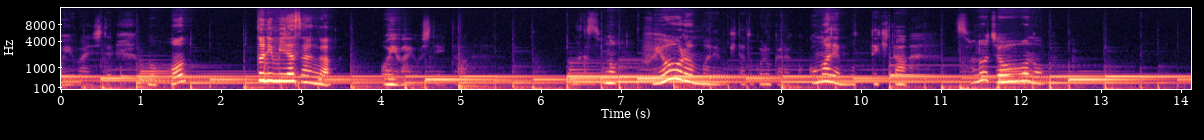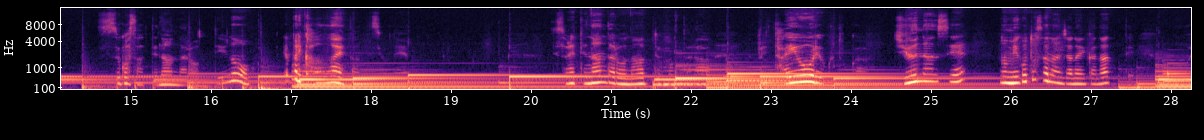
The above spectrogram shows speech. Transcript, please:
お祝いしてもう本当に皆さんがお祝いをしていたなんかその不要論まで起きたところからここまで持ってきたその女王の凄さって何だろうっていうのをやっぱり考えたんです。って何だろうなって思ったらやっぱり対応力とか柔軟性の見事さなんじゃないかなって思います。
